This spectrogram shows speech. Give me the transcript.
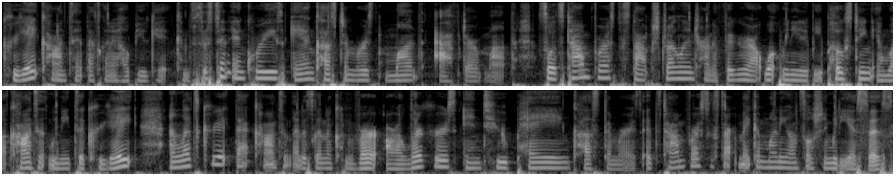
create content that's going to help you get consistent inquiries and customers month after month. So it's time for us to stop struggling trying to figure out what we need to be posting and what content we need to create. And let's create that content that is going to convert our lurkers into paying customers. It's time for us to start making money on social media, sis.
